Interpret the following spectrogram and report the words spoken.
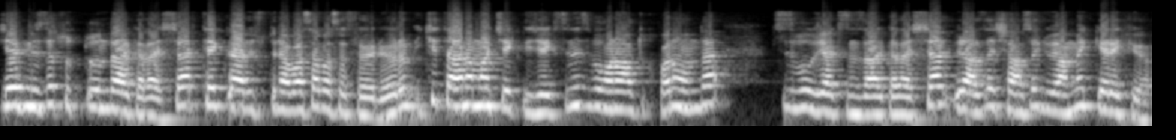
cebimizde tuttuğunda arkadaşlar. Tekrar üstüne basa basa söylüyorum. 2 tane maç ekleyeceksiniz. Bu 16 kuponu onu da siz bulacaksınız arkadaşlar. Biraz da şansa güvenmek gerekiyor.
